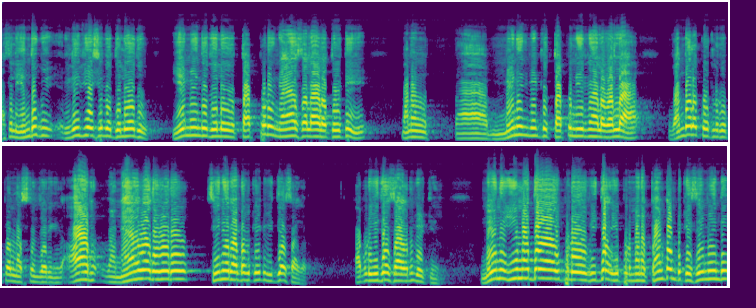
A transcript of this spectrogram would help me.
అసలు ఎందుకు రిలీజ్ చేసిందో తెలియదు. ఏమైందో తెలియదు. తప్పుడు న్యాయ సలహాలతోటి మనం మేనేజ్మెంట్ మేనేజ్మెంట్లు తప్పు నిర్ణయాల వల్ల వందల కోట్ల రూపాయల నష్టం జరిగింది. ఆ న్యాయవాది ఎవరు? Senior advocate Vidyasagar. అప్పుడు విద్యాసాగర్ని పెట్టింది నేను ఈ మధ్య ఇప్పుడు విద్య ఇప్పుడు మన కంటెంట్ కేసు ఏమైంది?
